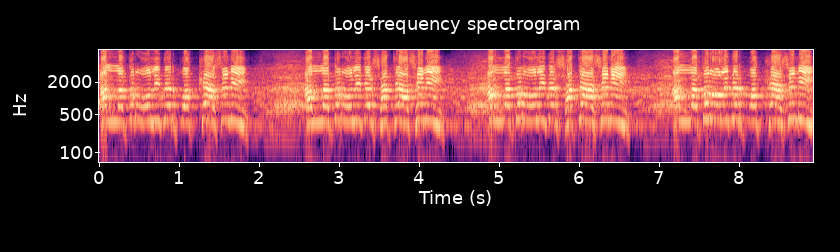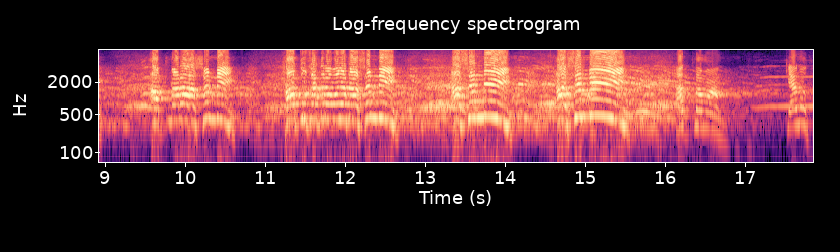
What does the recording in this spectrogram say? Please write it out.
আল্লাহ তোর অলিদের পক্ষে আসেনি। আল্লাহ তোর অলিদের সাথে আসেনি। আল্লাহ তোর অলিদের সাথে আসেনি। আল্লাহ তোর অলিদের পক্ষে আসেনি। আপনারা আসেননি। হাত উঁচা বলেন, আসেননি। আসেননি। আসেননি। হাত নামান। কেন আল্লাহু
